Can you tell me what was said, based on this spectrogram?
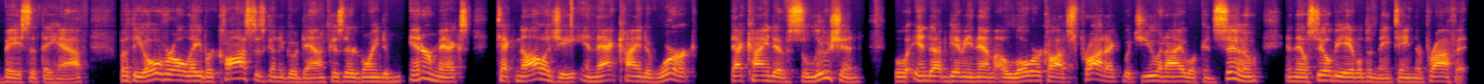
base that they have, but the overall labor cost is going to go down because they're going to intermix technology in that kind of work that kind of solution will end up giving them a lower cost product, which you and I will consume, and they'll still be able to maintain their profit.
